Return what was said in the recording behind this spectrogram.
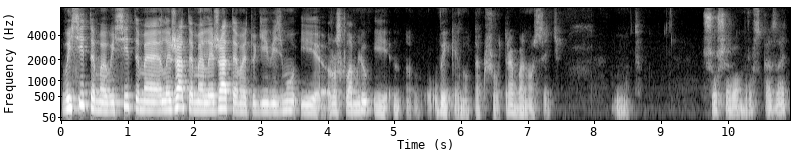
висітиме, висітиме, лежатиме, лежатиме, тоді візьму і розхламлю і викину. Так що треба носити. От. Що ще вам розказати?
